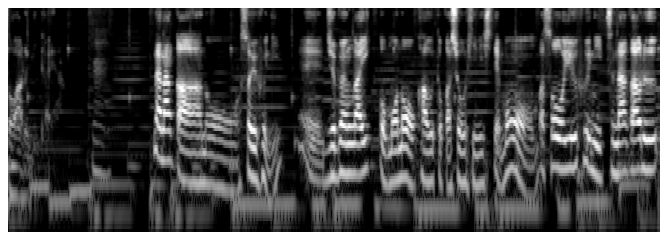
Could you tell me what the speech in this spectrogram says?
教わるみたいな。うん。ななんか、あの、そういうふうに、えー自分が一個物を買うとか消費にしても、まあ、そういうふうにつながる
